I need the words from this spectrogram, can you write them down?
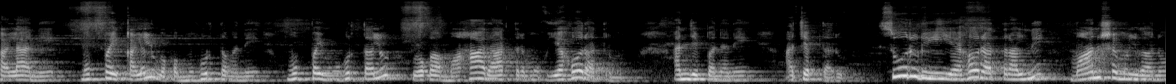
కళ అని ముప్పై కళలు ఒక ముహూర్తం అని ముప్పై ముహూర్తాలు ఒక మహారాత్రము యహోరాత్రము అని చెప్పనని చెప్తారు. సూర్యుడు ఈ యహోరాత్రాలని మానుషములుగాను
